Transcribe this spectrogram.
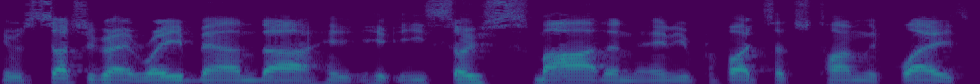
he was such a great rebounder. He, he, he's so smart and, and he provides such timely plays.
